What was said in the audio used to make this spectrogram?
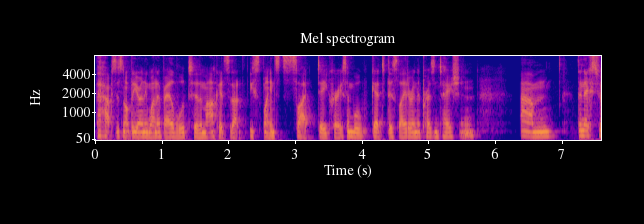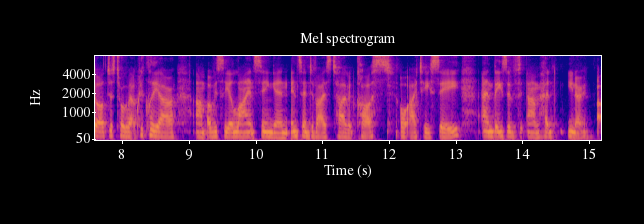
perhaps it's not the only one available to the market. So that explains its slight decrease. And we'll get to this later in the presentation. Um, the next few I'll just talk about quickly are um, obviously alliancing and incentivized target costs or ITC. And these have um, had, you know, uh,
